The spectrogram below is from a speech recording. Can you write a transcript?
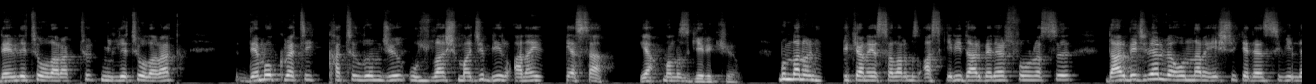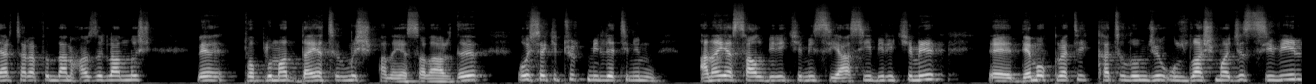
devleti olarak, Türk milleti olarak demokratik, katılımcı, uzlaşmacı bir anayasa yapmamız gerekiyor. Bundan önceki anayasalarımız askeri darbeler sonrası darbeciler ve onlara eşlik eden siviller tarafından hazırlanmış ve topluma dayatılmış anayasalardı. Oysa ki Türk milletinin anayasal birikimi, siyasi birikimi e, demokratik, katılımcı, uzlaşmacı, sivil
